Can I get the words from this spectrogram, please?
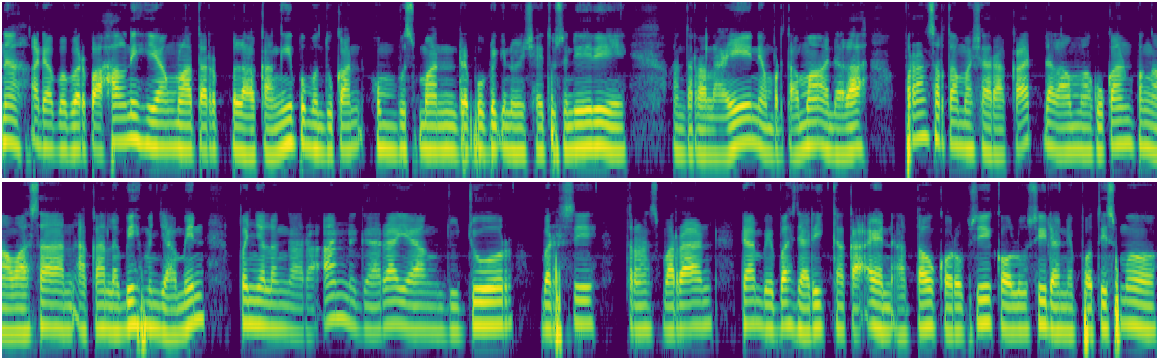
Nah, ada beberapa hal nih yang melatar belakangi pembentukan Ombudsman Republik Indonesia itu sendiri. Antara lain, yang pertama adalah peran serta masyarakat dalam melakukan pengawasan akan lebih menjamin penyelenggaraan negara yang jujur, bersih, transparan, dan bebas dari KKN atau korupsi, kolusi, dan nepotisme.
